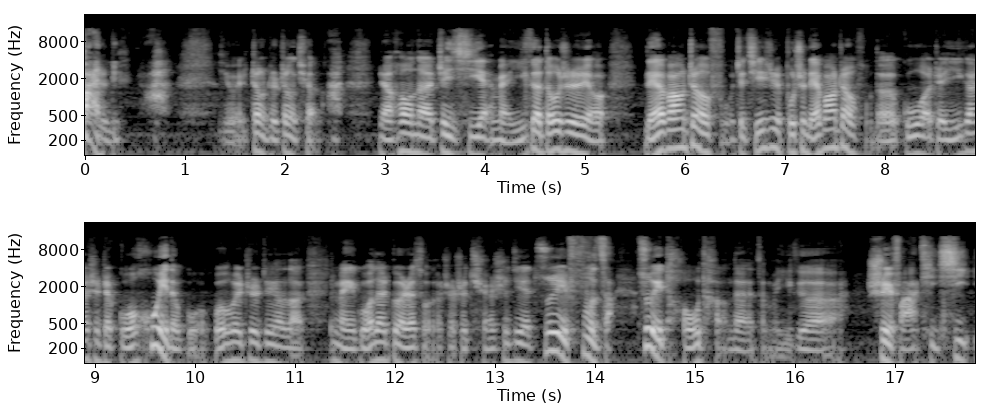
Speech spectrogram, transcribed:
伴侣，因为政治正确了啊。然后呢，这些每一个都是有联邦政府，这其实不是联邦政府的锅，这应该是这国会的锅。国会制定了美国的个人所得税是全世界最复杂、最头疼的这么一个税法体系。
